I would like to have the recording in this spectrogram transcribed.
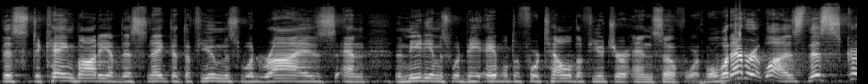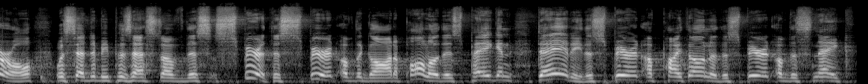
this decaying body of this snake that the fumes would rise and the mediums would be able to foretell the future and so forth. Well, whatever it was, this girl was said to be possessed of this spirit, this spirit of the god Apollo, this pagan deity, the spirit of Pythona, the spirit of the snake.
